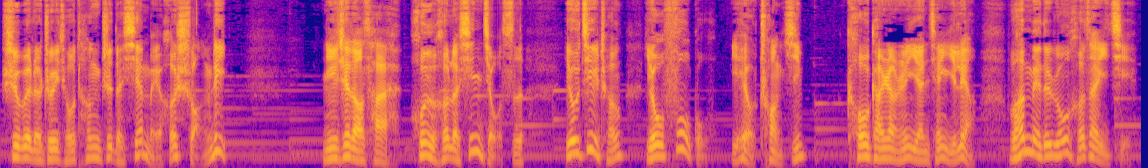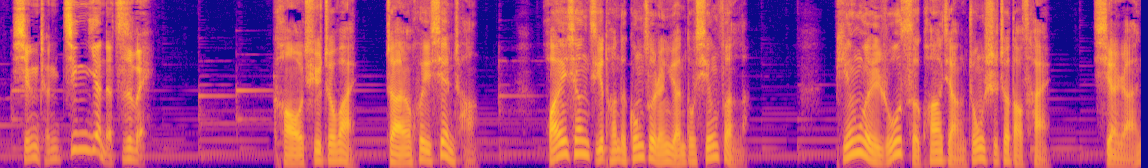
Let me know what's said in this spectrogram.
是为了追求汤汁的鲜美和爽利。你这道菜混合了新酒丝。有继承，有复古，也有创新，口感让人眼前一亮，完美的融合在一起，形成惊艳的滋味。考区之外，展会现场，怀香集团的工作人员都兴奋了。评委如此夸奖钟石这道菜，显然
